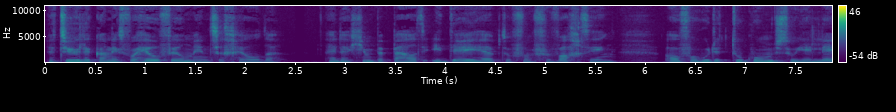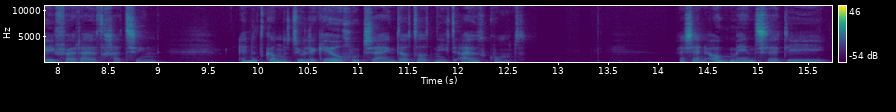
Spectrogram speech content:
Natuurlijk kan dit voor heel veel mensen gelden. dat je een bepaald idee hebt of een verwachting over hoe de toekomst, hoe je leven eruit gaat zien. En het kan natuurlijk heel goed zijn dat dat niet uitkomt. Er zijn ook mensen die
